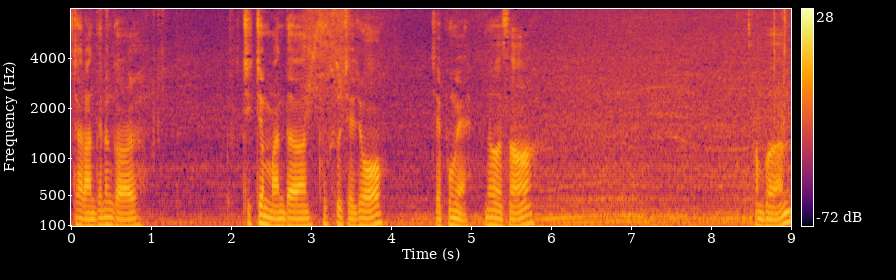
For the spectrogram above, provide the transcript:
잘 안되는 걸 직접 만든 특수 제조 제품에 넣어서 한번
